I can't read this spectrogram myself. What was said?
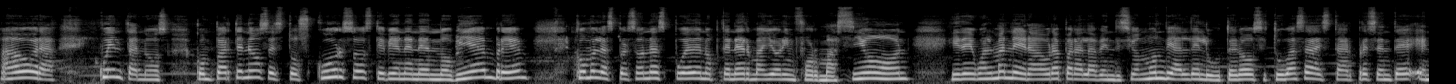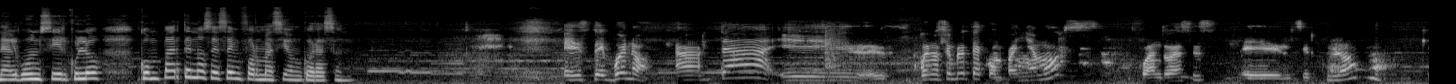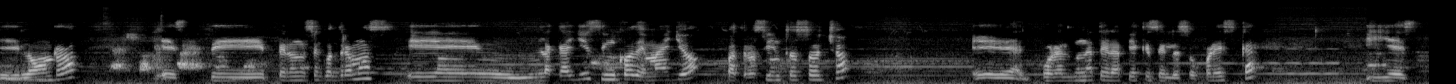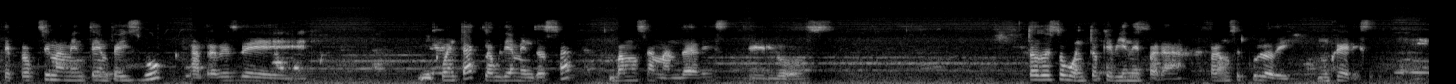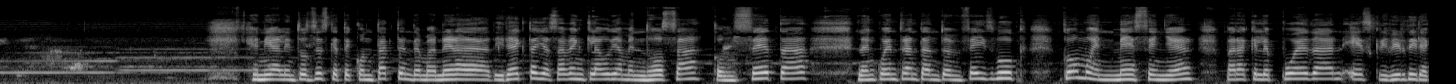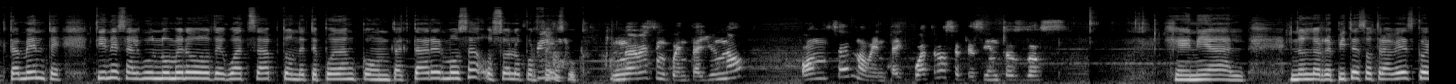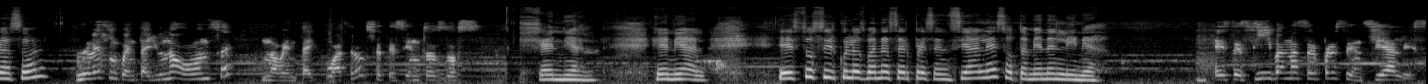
Ahora, cuéntanos, compártenos estos cursos que vienen en noviembre, cómo las personas pueden obtener mayor información y de igual manera ahora para la bendición mundial del útero, si tú vas a estar presente en algún círculo, compártenos esa información, corazón. Este, bueno, ahorita, eh, bueno, siempre te acompañamos cuando haces el círculo, que lo honro. Este, pero nos encontramos en la calle 5 de mayo, 408, eh, por alguna terapia que se les ofrezca. Y este, próximamente en Facebook, a través de mi cuenta, Claudia Mendoza, vamos a mandar este, los todo eso bonito que viene para, para un círculo de mujeres. Genial, entonces que te contacten de manera directa, ya saben, Claudia Mendoza con Z, la encuentran tanto en Facebook como en Messenger para que le puedan escribir directamente. ¿Tienes algún número de WhatsApp donde te puedan contactar, hermosa, o solo por Facebook? 951 11 94 702. Genial. ¿Nos lo repites otra vez, corazón? 951 11 94 702. Genial, genial. ¿Estos círculos van a ser presenciales o también en línea? Este sí van a ser presenciales.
